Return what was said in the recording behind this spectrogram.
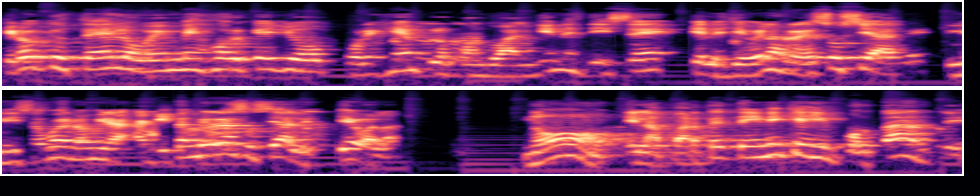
Creo que ustedes lo ven mejor que yo, por ejemplo, cuando alguien les dice que les lleve las redes sociales y le dice, bueno, mira, aquí están mis redes sociales, llévala. No, en la parte técnica es importante,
